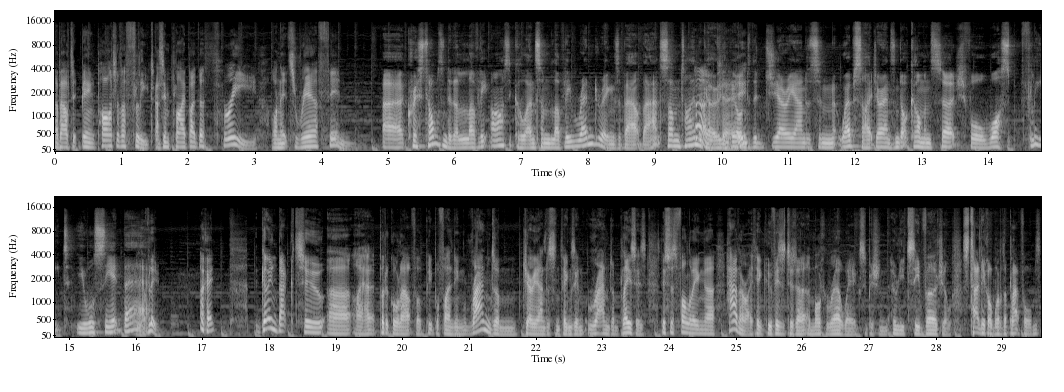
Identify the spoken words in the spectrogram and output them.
about it being part of a fleet, as implied by the three on its rear fin? Uh, Chris Thompson did a lovely article and some lovely renderings about that some time ago. You go onto the Gerry Anderson website, gerryanderson.com, and search for Wasp Fleet. You will see it there. Lovely. Okay. Going back to, uh, I put a call out for people finding random Gerry Anderson things in random places. This was following uh, Hannah, I think, who visited a, a model railway exhibition only to see Virgil standing on one of the platforms.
